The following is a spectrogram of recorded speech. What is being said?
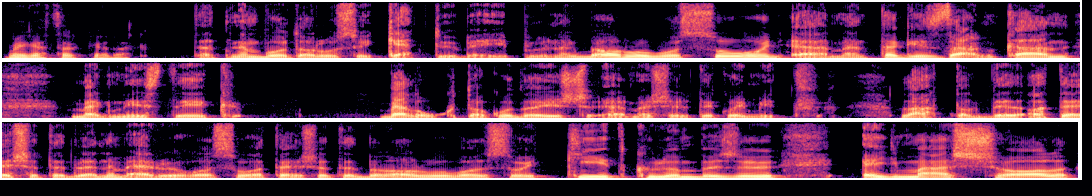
Még egyszer kérlek. Tehát nem volt arról szó, hogy kettőbe épülnek be. Arról volt szó, hogy elmentek, és zánkán megnézték, belógtak oda, és elmesélték, hogy mit láttak. De a te esetedben nem erről van szó, a te esetedben arról van szó, hogy két különböző egymással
